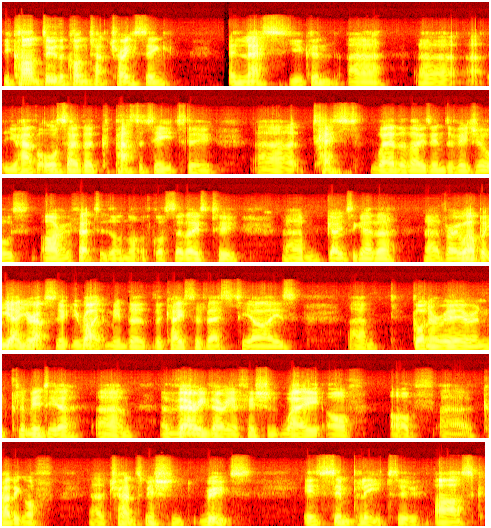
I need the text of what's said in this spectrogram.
you can't do the contact tracing unless you can uh, uh, uh you have also the capacity to uh, test whether those individuals are infected or not. Of course, so those two um, go together very well. But yeah, you're absolutely right. I mean, the the case of STIs, um, gonorrhea and chlamydia. Um, a very very efficient way of of uh, cutting off uh, transmission routes is simply to ask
